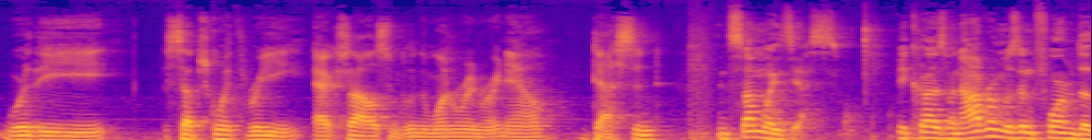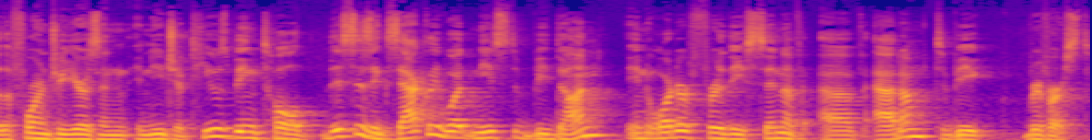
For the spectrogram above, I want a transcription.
Were the subsequent three exiles, including the one we're in right now, destined? In some ways, yes. Because when Avram was informed of the 400 years in, in Egypt, he was being told this is exactly what needs to be done in order for the sin of, of Adam to be reversed.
